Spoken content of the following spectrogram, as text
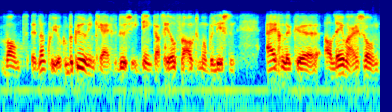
want dan kun je ook een bekeuring krijgen. Dus ik denk dat heel veel automobilisten eigenlijk uh, alleen maar zo'n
